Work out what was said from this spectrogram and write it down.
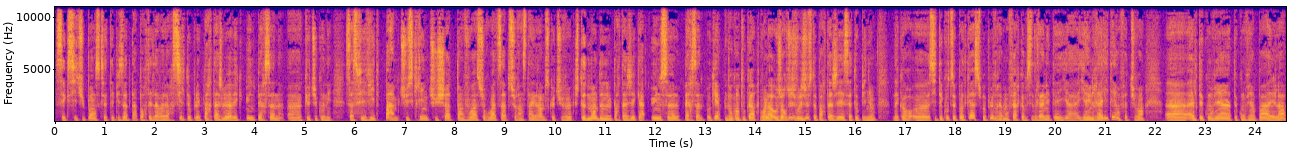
c'est que si tu penses que cet épisode t'a apporté de la valeur, s'il te plaît, partage-le avec une personne euh, que tu connais. Ça se fait vite, pam, tu screens, tu shots, t'envoies sur WhatsApp, sur Instagram, ce que tu veux. Je te demande de ne le partager qu'à une seule personne, ok? Donc en tout cas, voilà, aujourd'hui je voulais juste te partager cette opinion, d'accord? Euh, Si tu écoutes ce podcast, je peux plus vraiment faire comme si de rien n'était. Il y a, y a une réalité en fait, tu vois? Euh, elle te convient, te convient vient pas, elle est là.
